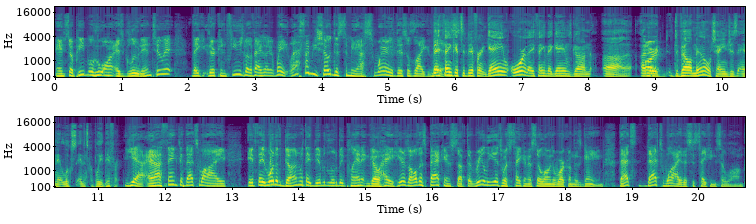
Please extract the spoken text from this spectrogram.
and so people who aren't as glued into it, they they're confused by the fact like, wait, last time you showed this to me, I swear that this was like they this. think it's a different game, or they think the game's gone uh, under Or- developmental changes and it looks and it's completely different. Yeah, and I think that that's why if they would have done what they did with Little Big Planet and go, hey, here's all this back end stuff that really is what's taking us so long to work on this game. That's that's why this is taking so long.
